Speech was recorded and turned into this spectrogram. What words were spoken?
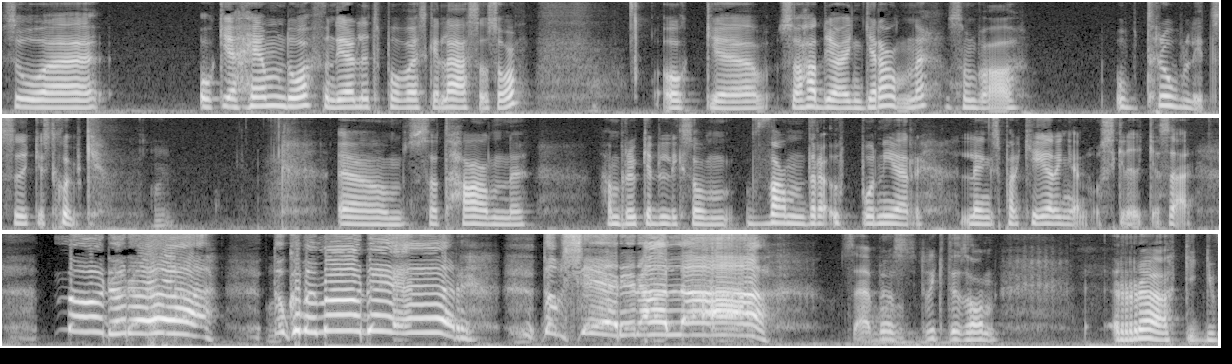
Så äh, åker jag hem då, funderar lite på vad jag ska läsa och så. Och eh, så hade jag en granne som var otroligt psykiskt sjuk. Ehm, så att han, han brukade liksom vandra upp och ner längs parkeringen och skrika så här. Mördare! De kommer mörda er! De ser er alla! Så här, med en riktigt sån rökig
